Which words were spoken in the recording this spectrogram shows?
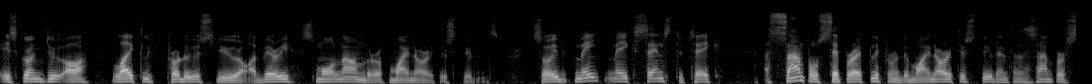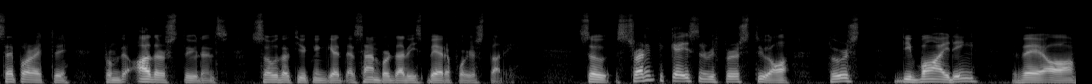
is going to uh, likely produce you a very small number of minority students. So it may make sense to take a sample separately from the minority students and a sample separately from the other students so that you can get a sample that is better for your study. So stratification refers to uh, first dividing the uh,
